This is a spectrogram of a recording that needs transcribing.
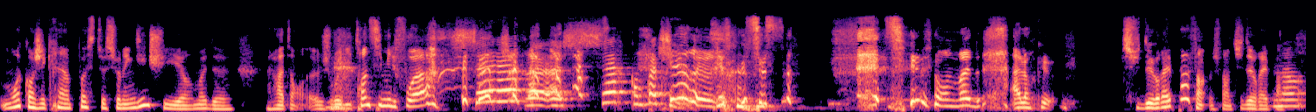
moi, quand j'écris un post sur LinkedIn, je suis en mode. Euh, alors attends, euh, je relis 36 000 fois. Cher, euh, cher compatriote. Cher, c'est en mode. Alors que tu devrais pas. Enfin, enfin, tu devrais pas. Non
